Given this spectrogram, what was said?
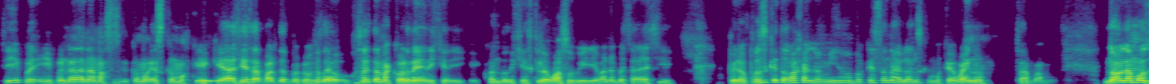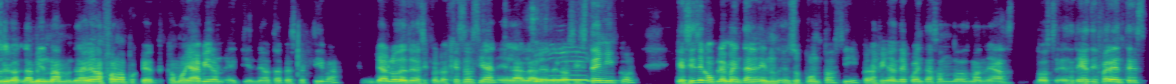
Sí, pues, y pues nada, nada más es como, es como que queda así esa parte, porque justo, ahorita me acordé, dije, cuando dije es que lo voy a subir y van a empezar a decir, pero pues es que trabajan lo mismo, ¿por qué están hablando? Es como que bueno, sea, no hablamos de la misma, de la misma forma porque, como ya vieron, él tiene otra perspectiva. Yo hablo desde la psicología social, él habla desde lo sistémico, que sí se complementan en, su punto, sí, pero al final de cuentas son dos maneras, dos estrategias diferentes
